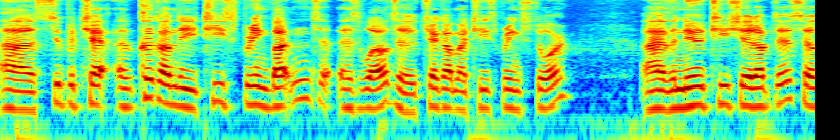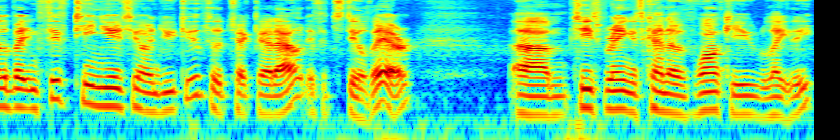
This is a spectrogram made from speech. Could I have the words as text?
uh, super chat uh, click on the teespring buttons as well to check out my teespring store i have a new t-shirt up there celebrating 15 years here on youtube so check that out if it's still there um, teespring is kind of wonky lately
